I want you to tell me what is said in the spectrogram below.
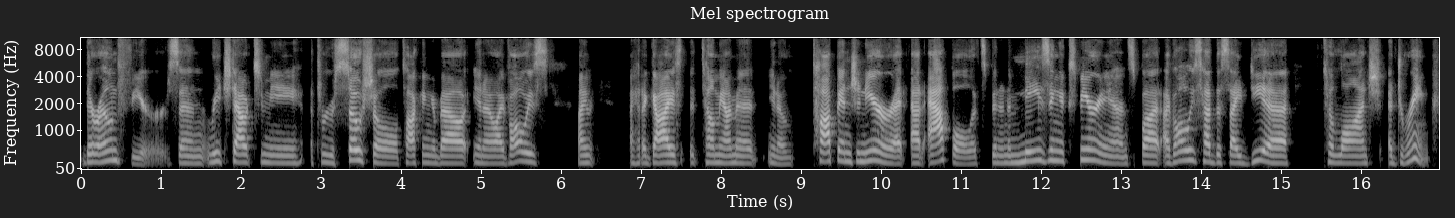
their own fears and reached out to me through social talking about you know i've always i i had a guy tell me i'm a you know top engineer at, at apple it's been an amazing experience but i've always had this idea to launch a drink.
